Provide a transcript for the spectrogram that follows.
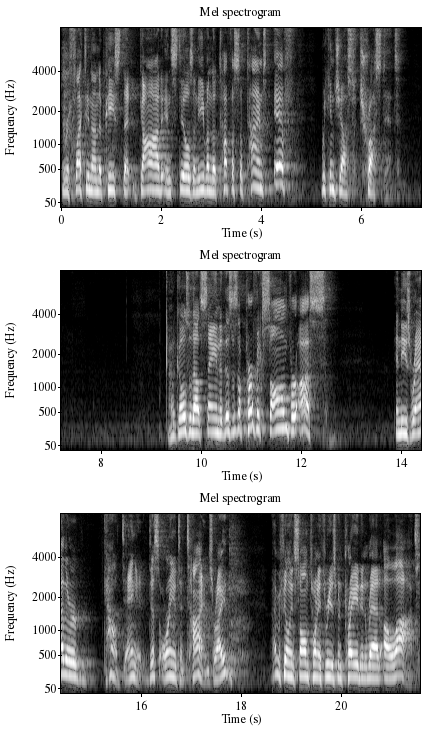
and reflecting on the peace that God instills in even the toughest of times if we can just trust it. Now, it goes without saying that this is a perfect psalm for us in these rather, God dang it, disoriented times, right? I have a feeling Psalm 23 has been prayed and read a lot,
